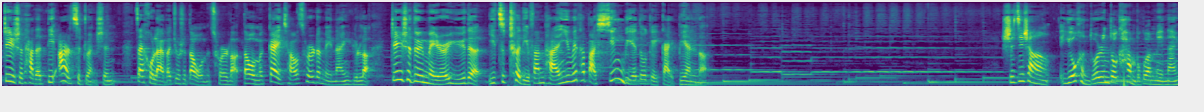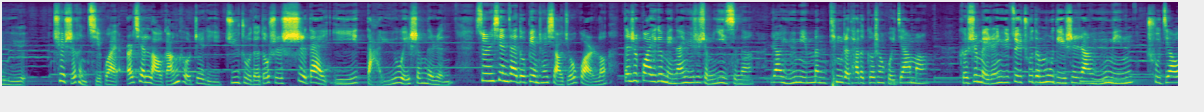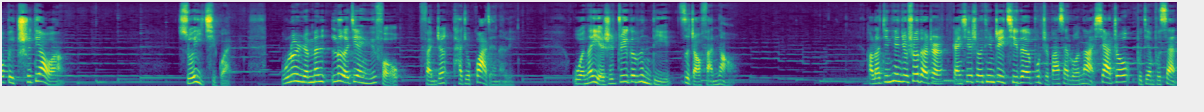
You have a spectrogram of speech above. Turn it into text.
这是他的第二次转身。再后来吧，就是到我们村了，到我们盖桥村的美男鱼了。这是对美人鱼的一次彻底翻盘，因为他把性别都给改变了。实际上，有很多人都看不惯美男鱼。确实很奇怪，而且老港口这里居住的都是世代以打鱼为生的人。虽然现在都变成小酒馆了，但是挂一个美男鱼是什么意思呢？让渔民们听着他的歌声回家吗？可是美人鱼最初的目的是让渔民触礁被吃掉啊，所以奇怪。无论人们乐见与否，反正它就挂在那里。我呢也是追根问底，自找烦恼。好了，今天就说到这儿，感谢收听这期的不止巴塞罗那，下周不见不散。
